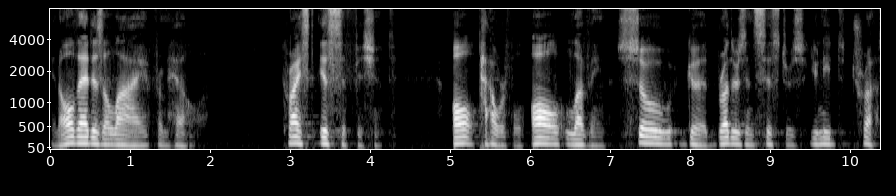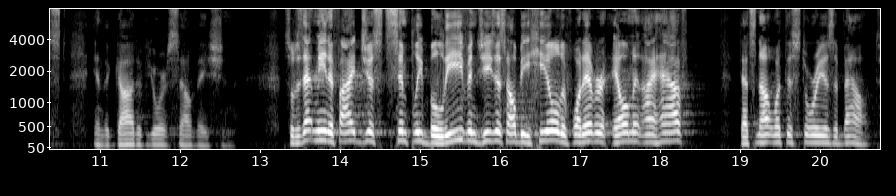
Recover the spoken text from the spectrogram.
and all that is a lie from hell. Christ is sufficient, all powerful, all loving, so good. Brothers and sisters, you need to trust in the God of your salvation. So, does that mean if I just simply believe in Jesus, I'll be healed of whatever ailment I have? That's not what this story is about.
